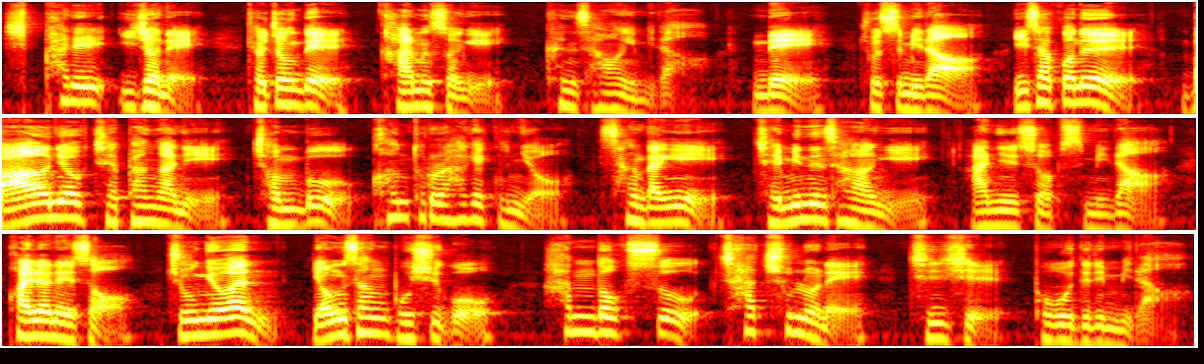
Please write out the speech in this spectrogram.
18일 이전에 결정될 가능성이 큰 상황입니다. 네, 좋습니다. 이 사건을 마은혁 재판관이 전부 컨트롤하겠군요. 상당히 재밌는 상황이 아닐 수 없습니다. 관련해서 중요한 영상 보시고 한덕수 차출론의 진실 보고 드립니다.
